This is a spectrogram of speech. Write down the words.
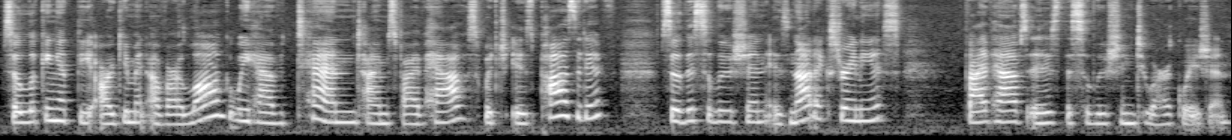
So looking at the argument of our log, we have 10 times 5 halves, which is positive, so this solution is not extraneous. 5 halves is the solution to our equation.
